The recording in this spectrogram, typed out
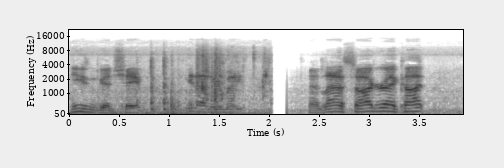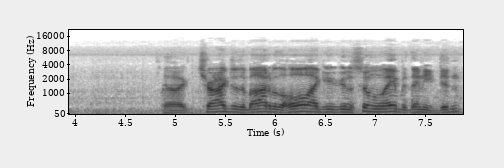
He's in good shape. Get out of here, buddy. That last sauger I caught, uh, charged to the bottom of the hole like he was going to swim away, but then he didn't.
